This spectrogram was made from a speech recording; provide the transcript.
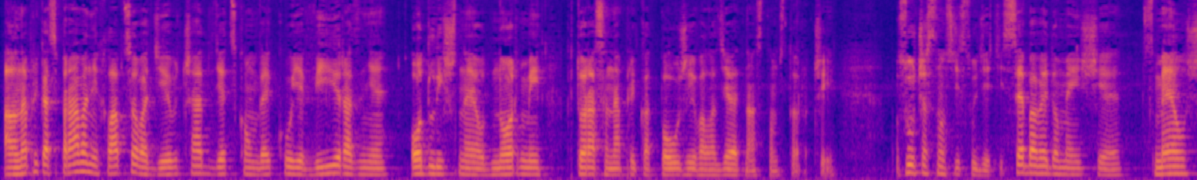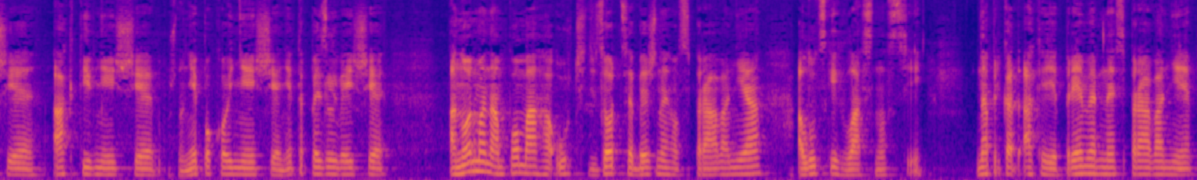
ale napríklad správanie chlapcov a dievčat v detskom veku je výrazne odlišné od normy, ktorá sa napríklad používala v 19. storočí. V súčasnosti sú deti sebavedomejšie, smelšie, aktívnejšie, možno nepokojnejšie, netrpezlivejšie a norma nám pomáha určiť vzorce bežného správania a ľudských vlastností. Napríklad, aké je priemerné správanie,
